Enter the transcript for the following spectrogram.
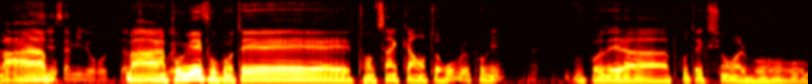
Bah, J'ai 5000 euros tout à l'heure. Bah, un pommier, il faut compter 35-40 euros le pommier. Ouais. Vous prenez la protection, elle vaut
